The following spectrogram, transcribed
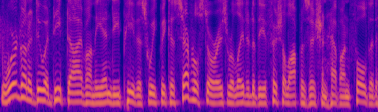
We're going to do a deep dive on the NDP this week because several stories related to the official opposition have unfolded.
